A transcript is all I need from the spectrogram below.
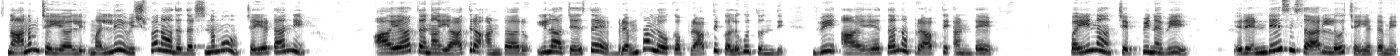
స్నానం చేయాలి. మళ్ళీ విశ్వనాథ దర్శనము చేయటాన్ని ఆయాతన యాత్ర అంటారు. ఇలా చేస్తే బ్రహ్మలోక ప్రాప్తి కలుగుతుంది. ద్వి ఆయతన ప్రాప్తి అంటే పైన చెప్పినవి రెండేసి సార్లు చేయటమే.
